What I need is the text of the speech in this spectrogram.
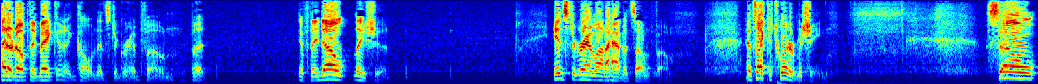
I don't know if they make anything called an Instagram phone, but if they don't, they should. Instagram ought to have its own phone. It's like a Twitter machine. So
